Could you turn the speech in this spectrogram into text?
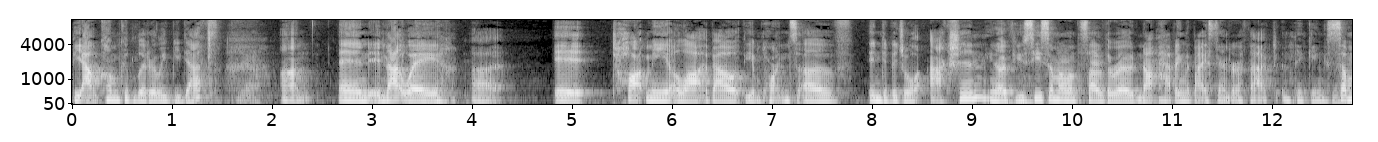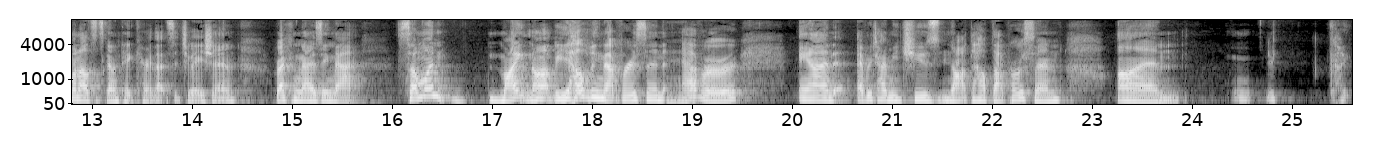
the outcome could literally be death. Yeah. Um, and in that way, uh, it taught me a lot about the importance of individual action. You know, if you see someone on the side of the road not having the bystander effect and thinking someone else is going to take care of that situation, recognizing that someone might not be helping that person ever. And every time you choose not to help that person, um, you're ki-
